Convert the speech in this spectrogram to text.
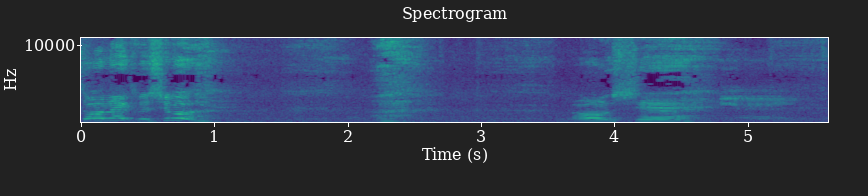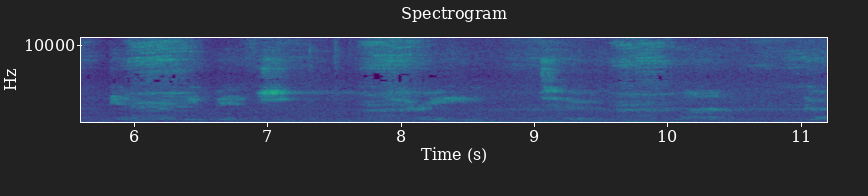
Five, legs for sure. Oh shit. Okay. Get ready, bitch. Three, two, one, go.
